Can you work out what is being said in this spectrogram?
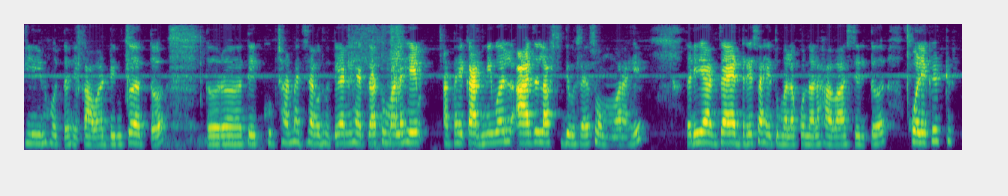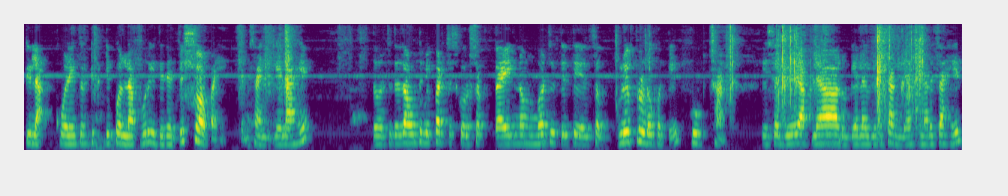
क्लीन होतं हे कावा ड्रिंक करतं तर ते खूप छान माहिती सांगत होते. आणि ह्याचा तुम्हाला हे आता हे कार्निवल आज लास्ट दिवस आहे सोमवार आहे. तरी यांचा ॲड्रेस आहे तुम्हाला कोणाला हवा असेल तर कोळेकर टिकटीला कोळेकर टिकटी कोल्हापूर इथे त्यांचं शॉप आहे. त्यांनी सांगितलेलं आहे. तर तिथे जाऊन तुम्ही परचेस करू शकता. एक नंबर तिथे ते सगळे प्रोडक्ट होते. खूप छान. हे सगळे आपल्या आरोग्याला वगैरे चांगले असणारच आहेत.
